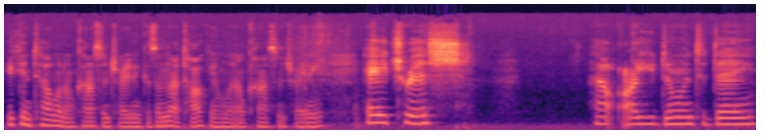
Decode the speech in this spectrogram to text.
You can tell when I'm concentrating because I'm not talking when I'm concentrating. Hey Trish, how are you doing today?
